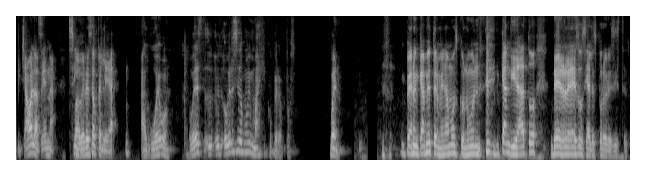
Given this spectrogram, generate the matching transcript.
pichaba la cena sí. para ver esa pelea. A huevo. Hubiera, hubiera sido muy mágico, pero pues, bueno. Pero en cambio terminamos con un candidato de redes sociales progresistas.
